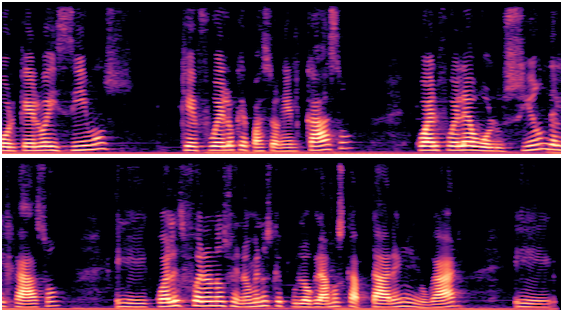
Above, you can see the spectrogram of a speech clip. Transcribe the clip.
por qué lo hicimos, qué fue lo que pasó en el caso, cuál fue la evolución del caso, cuáles fueron los fenómenos que logramos captar en el lugar, eh,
